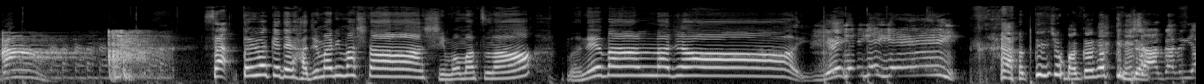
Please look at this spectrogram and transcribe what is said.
バさあ、というわけで始まりました。下松の胸バンラジオ。イェイ。イェイイェイイェイ。テンション爆上がってテンションんじゃん。上がるよ。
